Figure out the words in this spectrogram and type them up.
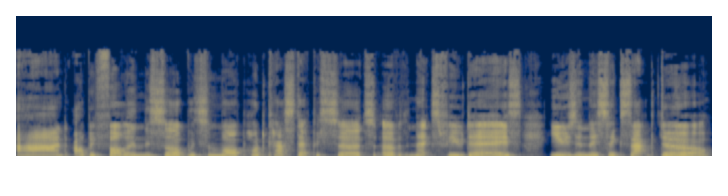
and I'll be following this up with some more podcast episodes over the next few days using this exact dough.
